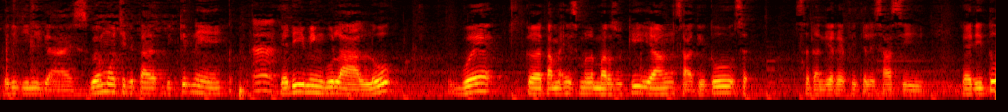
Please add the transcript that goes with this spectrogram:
Jadi gini guys, gue mau cerita dikit nih. Ah. Jadi minggu lalu gue ke Taman Ismail Marzuki yang saat itu se- sedang direvitalisasi. Jadi itu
